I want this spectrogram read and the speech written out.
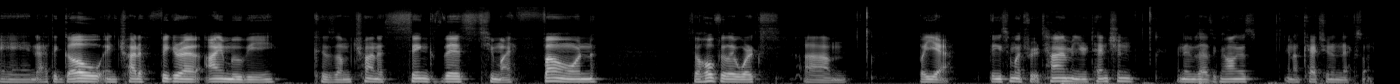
And I have to go and try to figure out iMovie because I'm trying to sync this to my phone. So hopefully it works. Um, but yeah, thank you so much for your time and your attention. My name is Isaac Hongas, and I'll catch you in the next one.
